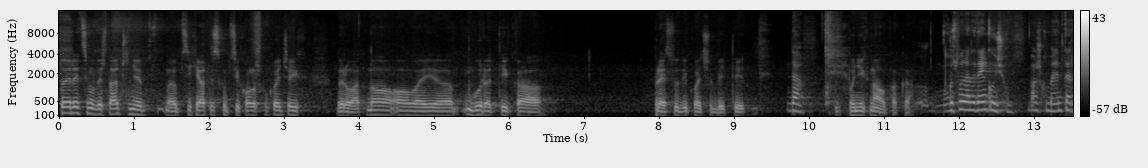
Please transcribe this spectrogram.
to je recimo veštačenje psihijatrijsko-psihološko koje će ih verovatno ovaj, gurati ka presudi koja će biti Da. po njih naopaka. Gospodine Radenkoviću, vaš komentar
